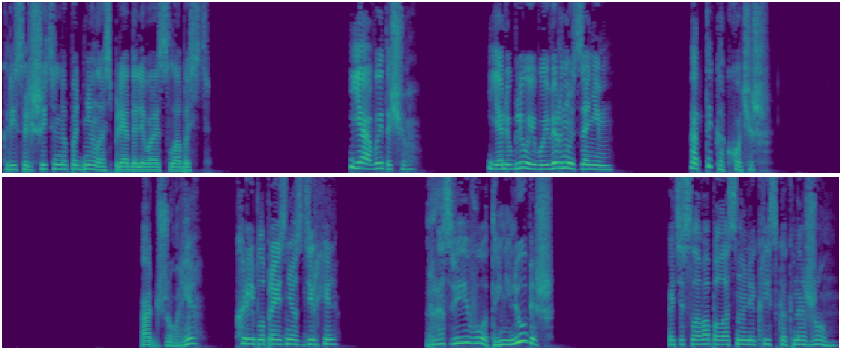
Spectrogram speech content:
Крис решительно поднялась, преодолевая слабость. «Я вытащу. Я люблю его и вернусь за ним. А ты как хочешь». «А Джори?» — хрипло произнес Дирхель. «Разве его ты не любишь?» Эти слова полоснули Крис как ножом.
